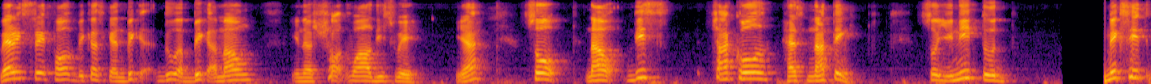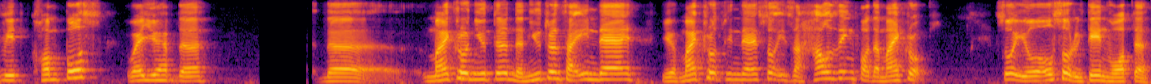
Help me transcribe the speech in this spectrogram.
Very straightforward because you can big, do a big amount in a short while this way. Yeah. So now this charcoal has nothing. So you need to mix it with compost where you have the the micronutrient, the nutrients are in there, you have microbes in there, so it's a housing for the microbes. So you also retain water.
